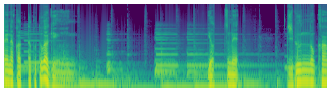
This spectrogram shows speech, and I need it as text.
えなかったことが原因。4つ目。自分の考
